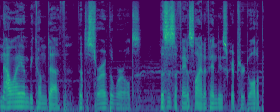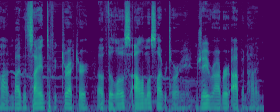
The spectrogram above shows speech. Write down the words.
Now I am become death, the destroyer of the worlds. This is a famous line of Hindu scripture dwelt upon by the scientific director of the Los Alamos Laboratory, J. Robert Oppenheim,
